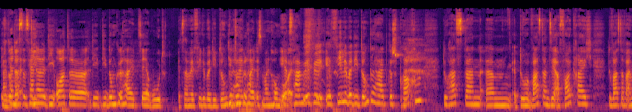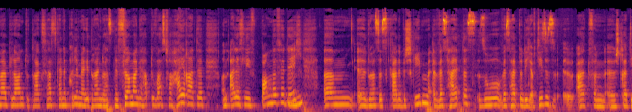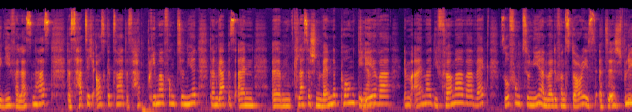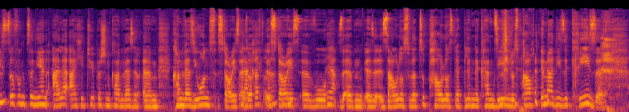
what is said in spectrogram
ich also kenne, kenne die, die, Orte, die, die Dunkelheit sehr gut. Jetzt haben wir viel über die Dunkelheit. Die Dunkelheit ist mein Homeboy. Jetzt haben wir viel, viel über die Dunkelheit gesprochen. Du hast dann, ähm, du warst dann sehr erfolgreich. Du warst auf einmal blond, du tragst, hast keine Brille mehr getragen, du hast eine Firma gehabt, du warst verheiratet und alles lief Bombe für dich. Mhm. Ähm, äh, du hast es gerade beschrieben, äh, weshalb das so, weshalb du dich auf diese äh, Art von äh, Strategie verlassen hast. Das hat sich ausgezahlt, es hat prima funktioniert. Dann gab es einen ähm, klassischen Wendepunkt. Die ja. Ehe war im Eimer, die Firma war weg. So funktionieren, weil du von Stories äh, sprichst, mhm. so funktionieren alle archetypischen Konversi ähm, Konversionsstories, also ja, krass, Stories, mhm. wo ja. Ähm, Saulus wird zu Paulus, der Blinde kann sehen. Du brauchst immer diese Krise.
